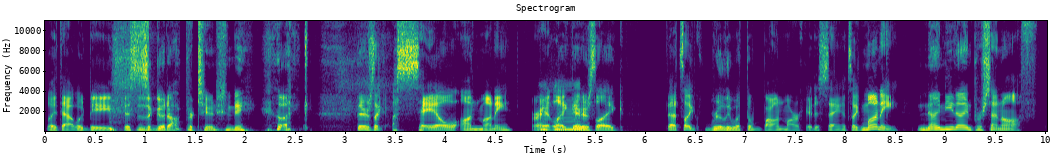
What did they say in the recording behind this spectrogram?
Like that would be this is a good opportunity. like there's like a sale on money, right? Like there's like that's like really what the bond market is saying. It's like money, 99% off.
